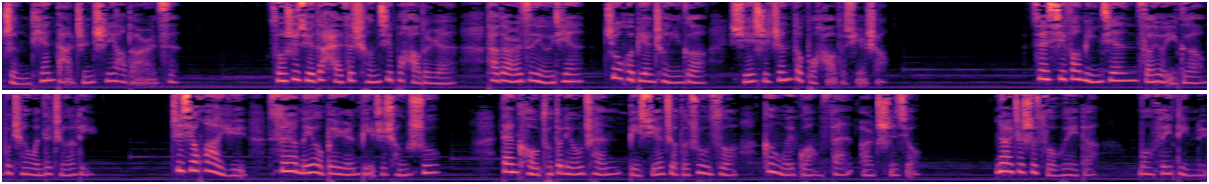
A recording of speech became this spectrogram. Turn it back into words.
整天打针吃药的儿子；总是觉得孩子成绩不好的人，他的儿子有一天就会变成一个学习真的不好的学生。在西方民间，早有一个不成文的哲理：这些话语虽然没有被人笔制成书，但口头的流传比学者的著作更为广泛而持久。那就是所谓的墨菲定律。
